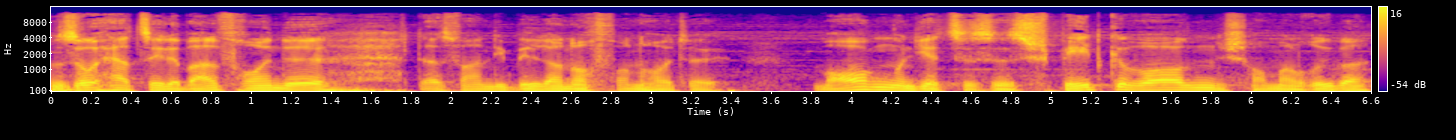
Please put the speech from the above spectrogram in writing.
So, Herz, Seele, Ball, Freunde, das waren die Bilder noch von heute Morgen und jetzt ist es spät geworden. Ich schau mal rüber.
